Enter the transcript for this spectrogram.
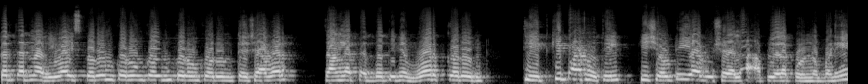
तर त्यांना रिवाइज करून करून करून करून करून त्याच्यावर चांगल्या पद्धतीने वर्क करून ती इतकी पाठ होतील की शेवटी या विषयाला आपल्याला पूर्णपणे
